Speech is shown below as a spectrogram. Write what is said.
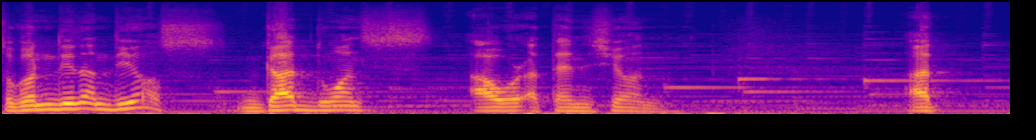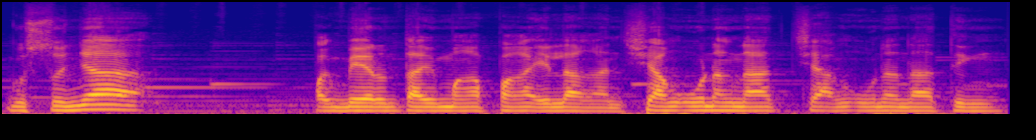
So, ganun din ang Diyos. God wants our attention. At gusto niya, pag meron tayong mga pangailangan, siya ang unang nat, siya ang unang nating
